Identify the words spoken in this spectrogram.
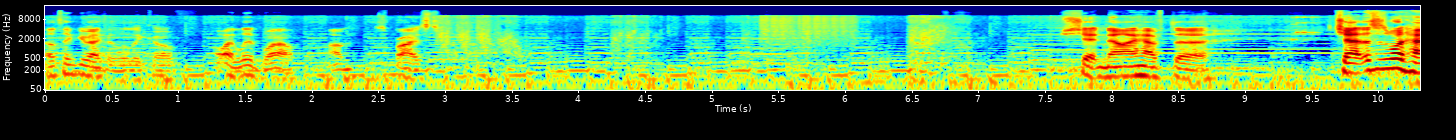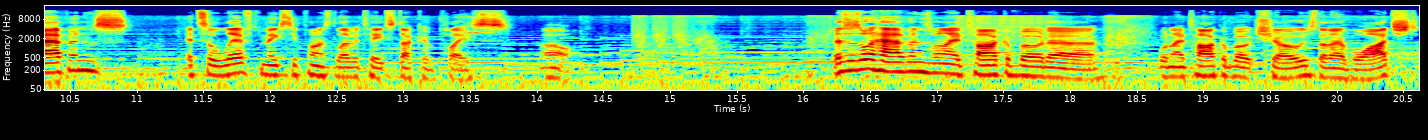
I'll take you back to Lily. Oh, I live, wow. I'm surprised. Shit, now I have to Chat, this is what happens. It's a lift, makes the opponents levitate stuck in place. Oh. This is what happens when I talk about uh when I talk about shows that I've watched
